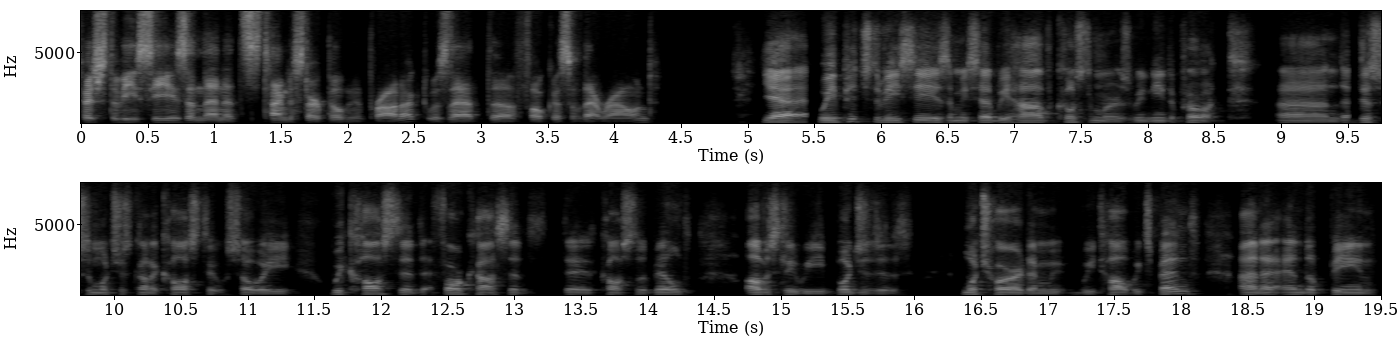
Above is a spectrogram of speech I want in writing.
pitch the VCs and then it's time to start building the product? Was that the focus of that round? Yeah, we pitched the VCs and we said we have customers, we need a product, and this is how much it's going to cost to. So we we costed forecasted the cost of the build. Obviously, we budgeted much higher than we, we thought we'd spend, and it ended up being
